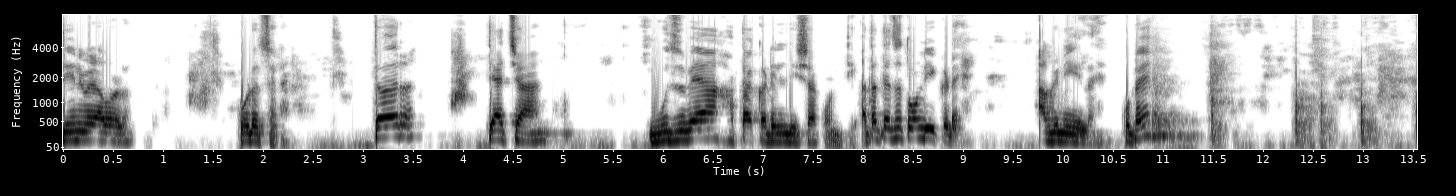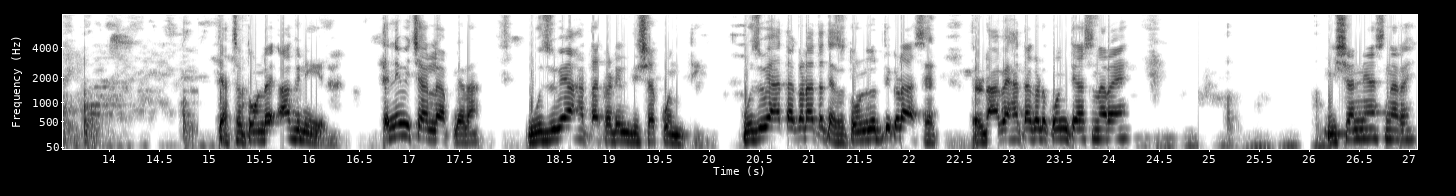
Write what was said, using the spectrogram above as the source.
तीन वेळा वळलं. पुढे चला. तर त्याच्या उजव्या हाताकडील दिशा कोणती? आता त्याचं तोंड इकडे आहे. आग्नेयला आहे. कुठे? त्याचं तोंड आहे आग्नेयला त्यांनी विचारलं आपल्याला उजव्या हाताकडील दिशा कोणती? उजव्या हाताकडे आता त्याचं तोंड जर तिकडं असेल तर डाव्या हाताकडे कोणती असणार आहे? ईशान्य असणार आहे.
